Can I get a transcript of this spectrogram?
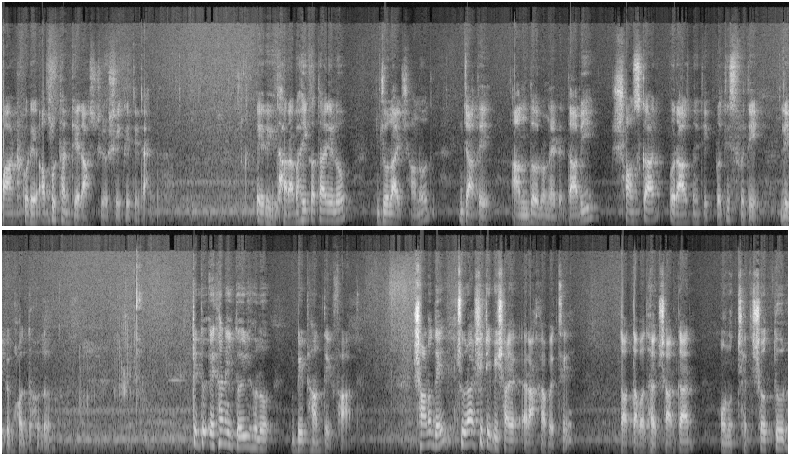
পাঠ করে অভ্যুত্থানকে রাষ্ট্রীয় স্বীকৃতি দেন। এরই ধারাবাহিকতা এলো জুলাই সনদ যাতে আন্দোলনের দাবি, সংস্কার ও রাজনৈতিক প্রতিশ্রুতি লিপিবদ্ধ হলো। কিন্তু এখানেই তৈরি হলো বিভ্রান্তির ফাঁদ। সনদে চুরাশিটি বিষয় রাখা হয়েছে। তত্ত্বাবধায়ক সরকার, অনুচ্ছেদ সত্তর,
